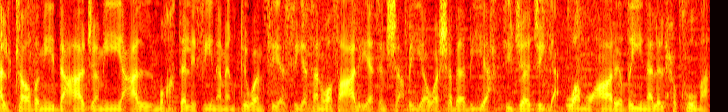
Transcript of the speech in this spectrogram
الكاظمي دعا جميع المختلفين من قوى سياسية وفعاليات شعبية وشبابية احتجاجية ومعارضين للحكومة.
